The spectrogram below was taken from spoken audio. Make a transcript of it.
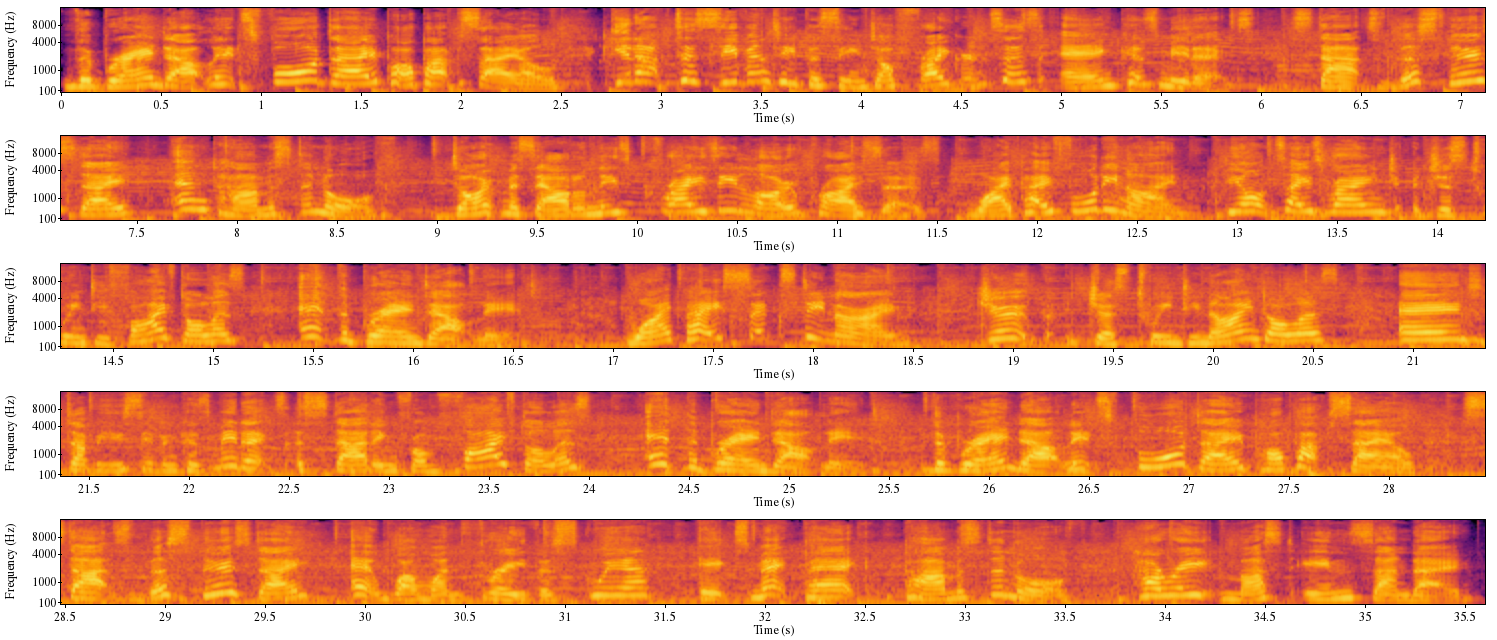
The Brand Outlet's four day pop up sale. Get up to 70% off fragrances and cosmetics. Starts this Thursday in Palmerston North. Don't miss out on these crazy low prices. Why pay $49? Beyonce's range just $25 at the Brand Outlet. Why pay $69? Dupe just $29 and W7 Cosmetics starting from $5 at the Brand Outlet. The Brand Outlet's four day pop up sale starts this Thursday at 113 The Square, ex Macpac, Palmerston North. Hurry must end Sunday.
